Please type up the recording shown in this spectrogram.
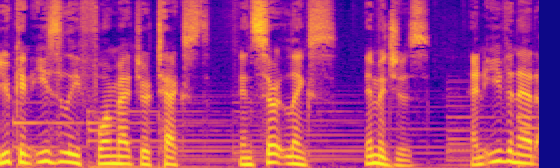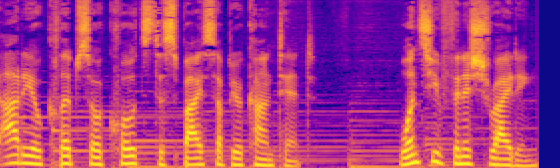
You can easily format your text, insert links, images, and even add audio clips or quotes to spice up your content. Once you've finished writing,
